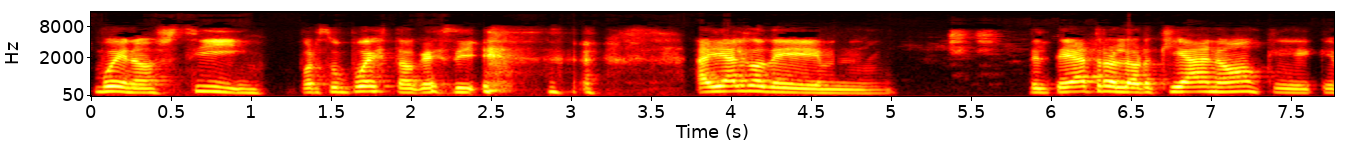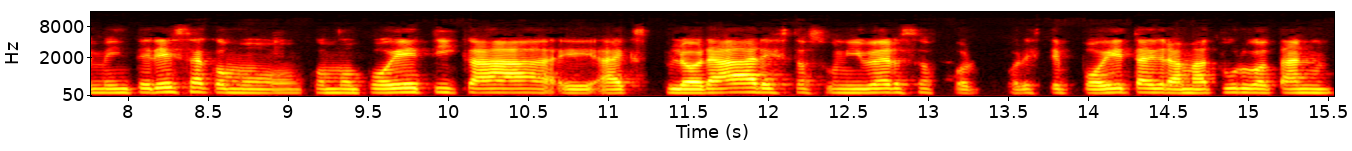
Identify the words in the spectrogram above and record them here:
Bueno, sí, por supuesto que sí. Hay algo de, mm, del teatro lorquiano que, me interesa como, poética, eh, a explorar estos universos por, por, este poeta y dramaturgo tan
